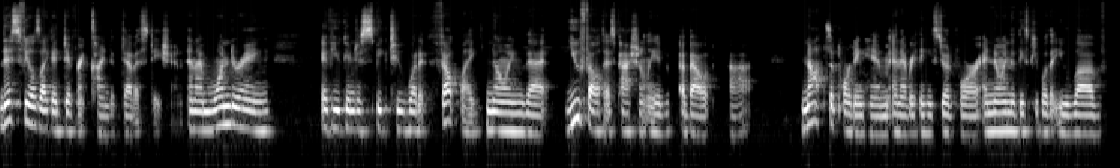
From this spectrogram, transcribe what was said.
This feels like a different kind of devastation. And I'm wondering if you can just speak to what it felt like knowing that you felt as passionately about uh, not supporting him and everything he stood for, and knowing that these people that you love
